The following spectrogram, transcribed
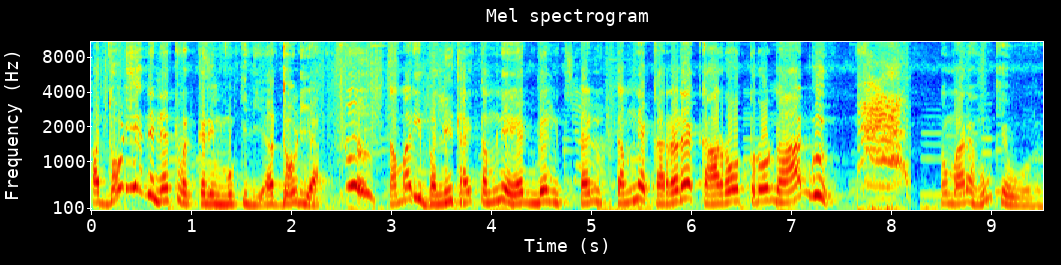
અધોડિયાને નેટવર્ક કરીને મૂકી દે અધોડિયા તમારી ભલી થાય તમને એક બેન તમને કરડે કારોત્રો નાગ તો મારે શું કેવું હવે.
